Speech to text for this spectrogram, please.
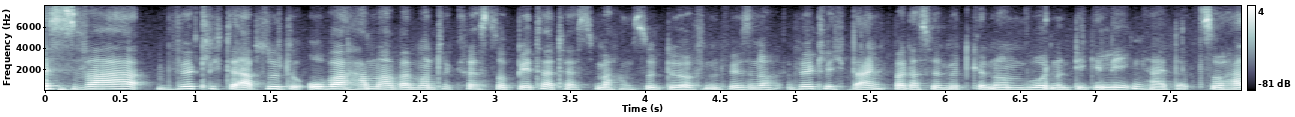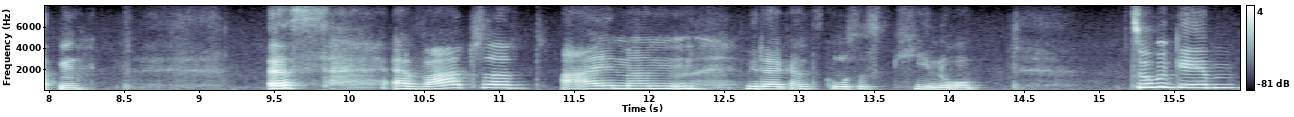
Es war wirklich der absolute Oberhammer, bei Monte Cristo Beta-Test machen zu dürfen. Und wir sind auch wirklich dankbar, dass wir mitgenommen wurden und die Gelegenheit dazu hatten. Es erwartet einen wieder ganz großes Kino. Zugegeben,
